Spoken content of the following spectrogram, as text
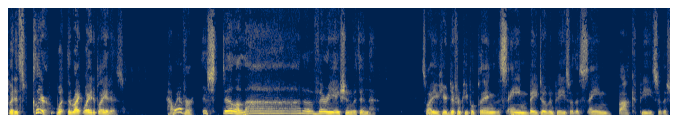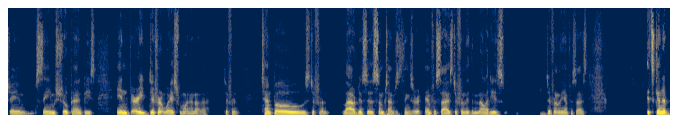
But it's clear what the right way to play it is. However, there's still a lot of variation within that. That's why you hear different people playing the same Beethoven piece or the same Bach piece or the same, same Chopin piece in very different ways from one another. Different tempos, different loudnesses. Sometimes things are emphasized differently. The melody is differently emphasized. It's going to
